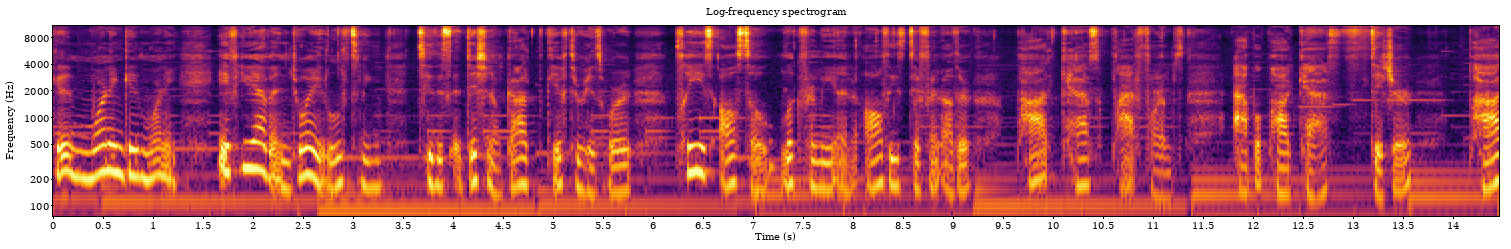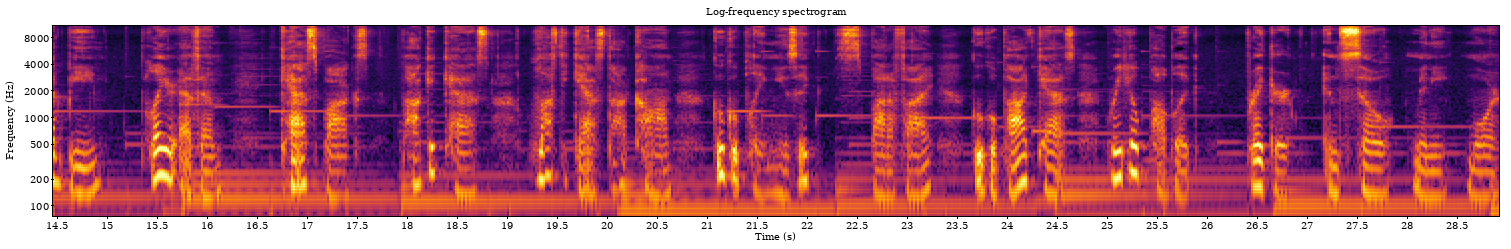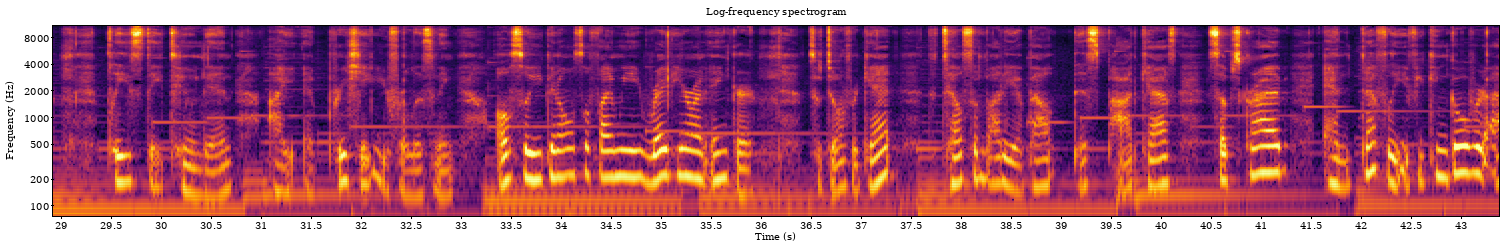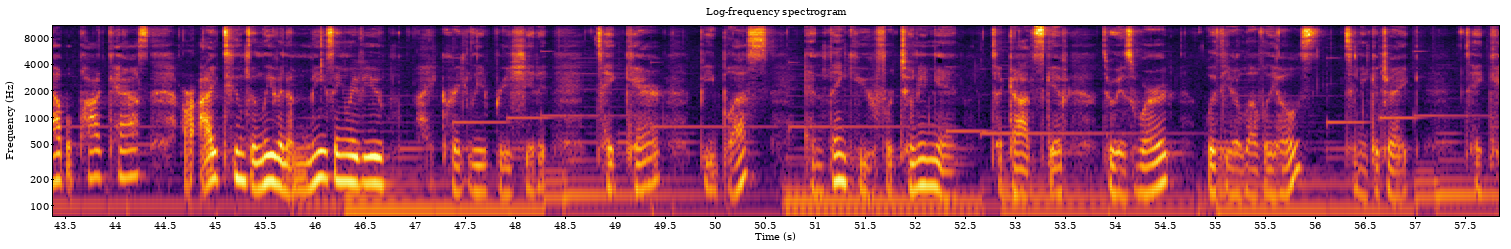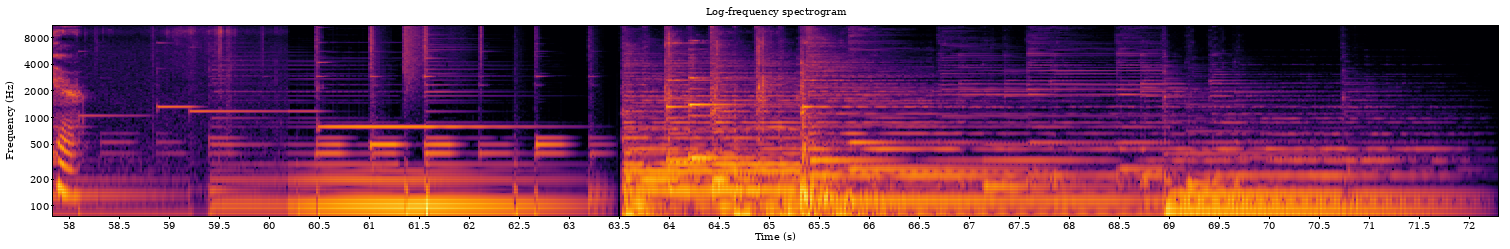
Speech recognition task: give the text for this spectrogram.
Good morning, good morning. If you have enjoyed listening to this edition of God's gift through His Word, please also look for me on all these different other podcast platforms Apple Podcasts, Stitcher, Podbean, Player FM, Castbox, Pocket Cast, LoftyCast.com, Google Play Music, Spotify, Google Podcasts, Radio Public, Breaker, and so many more. Please stay tuned in. I appreciate you for listening. Also, you can also find me right here on Anchor. So don't forget to tell somebody about this podcast, subscribe, and definitely if you can go over to Apple Podcasts or iTunes and leave an amazing review, I greatly appreciate it. Take care, be blessed, and thank you for tuning in to God's gift through His Word with your lovely host, Tanika Drake. Take care.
